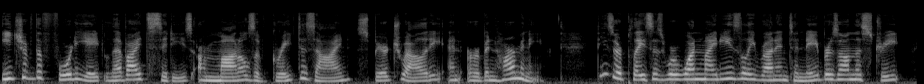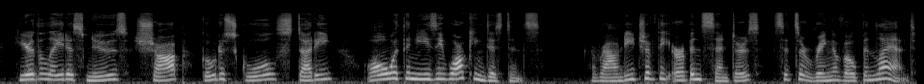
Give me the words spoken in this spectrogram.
Each of the 48 Levite cities are models of great design, spirituality, and urban harmony. These are places where one might easily run into neighbors on the street, hear the latest news, shop, go to school, study, all within easy walking distance. Around each of the urban centers sits a ring of open land,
